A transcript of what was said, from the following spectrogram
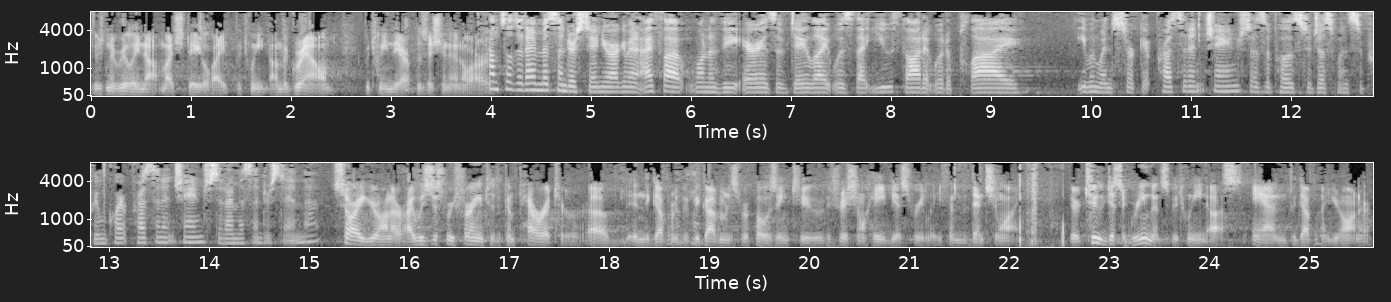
there's really not much daylight between, on the ground between their position and ours. Counsel, did I misunderstand your argument? I thought one of the areas of daylight was that you thought it would apply even when circuit precedent changed as opposed to just when Supreme Court precedent changed? Did I misunderstand that? Sorry, Your Honor. I was just referring to the comparator of, in the government okay. that the government is proposing to the traditional habeas relief and the bench line. There are two disagreements between us and the government, Your Honor,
